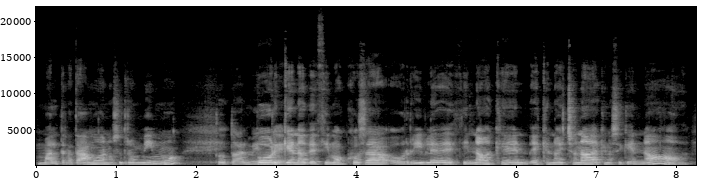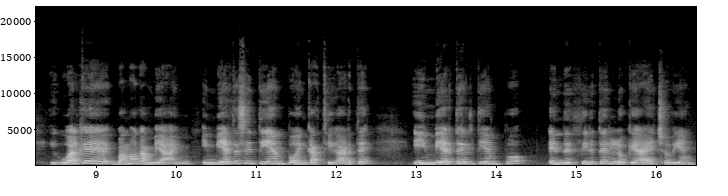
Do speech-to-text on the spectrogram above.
maltratamos a nosotros mismos totalmente. porque nos decimos cosas horribles de decir, no, es que, es que no he hecho nada, es que no sé qué, no. Igual que vamos a cambiar, in- invierte ese tiempo en castigarte, invierte el tiempo en decirte lo que has hecho bien.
